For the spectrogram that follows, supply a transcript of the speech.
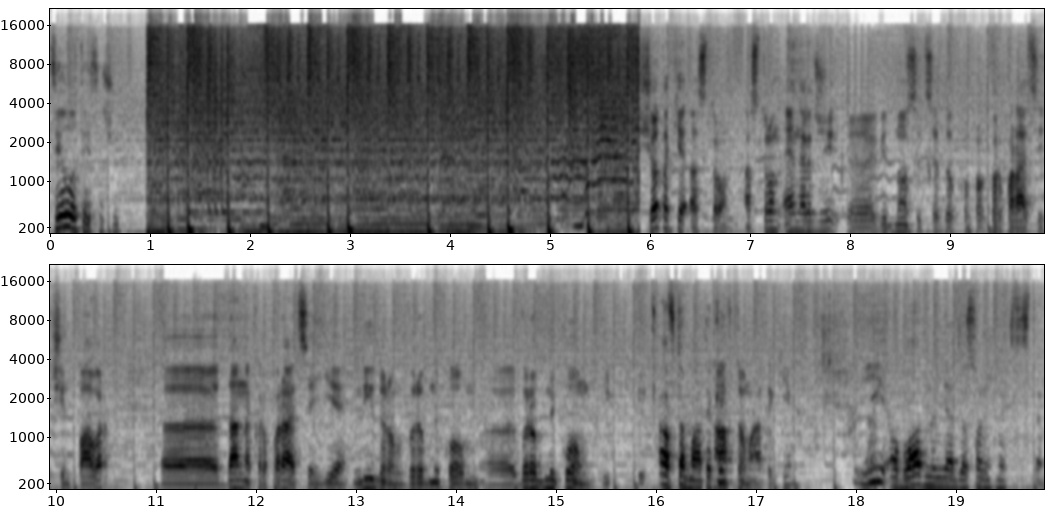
Цілу тисячу. Що таке Astron? Astron Energy е, відноситься до корпорації Chin Power. Е, Дана корпорація є лідером виробником, е, виробником Автоматики автоматики і обладнання для сонячних систем.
